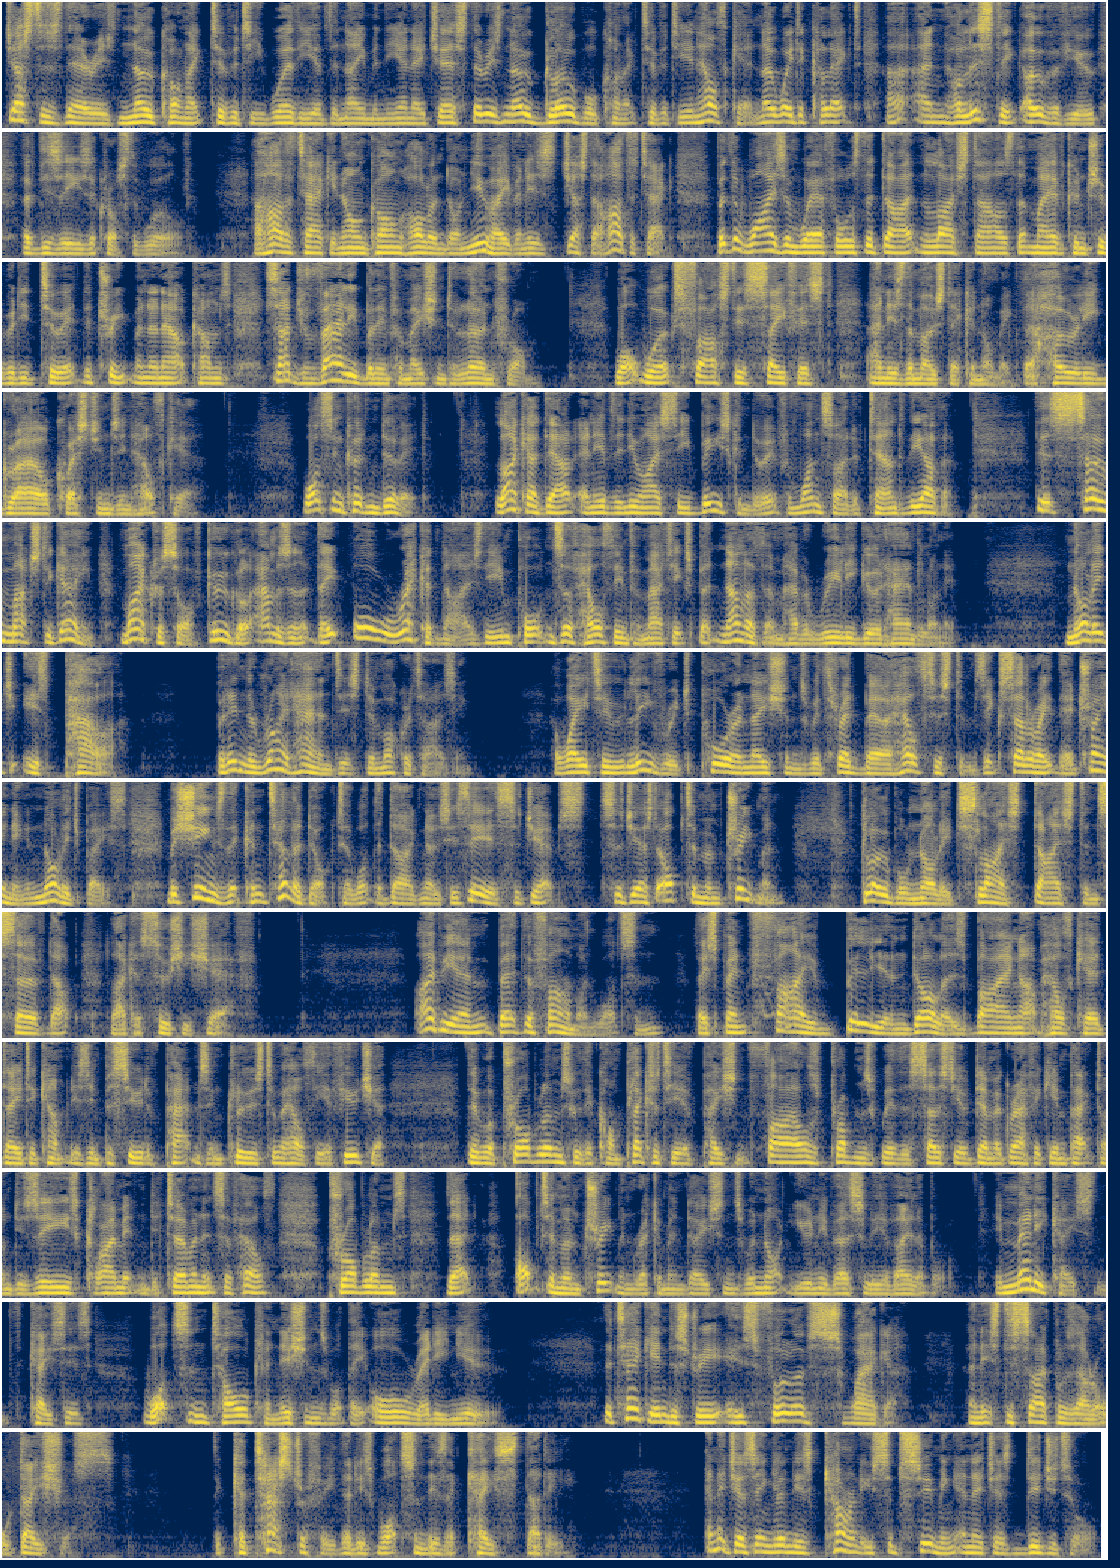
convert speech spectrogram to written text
Just as there is no connectivity worthy of the name in the NHS, there is no global connectivity in healthcare, no way to collect uh, an holistic overview of disease across the world. A heart attack in Hong Kong, Holland or New Haven is just a heart attack, but the whys and wherefores, the diet and lifestyles that may have contributed to it, the treatment and outcomes, such valuable information to learn from what works fastest, safest, and is the most economic, the holy grail questions in healthcare. Watson couldn't do it. Like I doubt any of the new ICBs can do it from one side of town to the other. There's so much to gain. Microsoft, Google, Amazon, they all recognize the importance of health informatics, but none of them have a really good handle on it. Knowledge is power, but in the right hands, it's democratizing a way to leverage poorer nations with threadbare health systems, accelerate their training and knowledge base. Machines that can tell a doctor what the diagnosis is, suggest, suggest optimum treatment. Global knowledge sliced, diced and served up like a sushi chef. IBM bet the farm on Watson. They spent $5 billion buying up healthcare data companies in pursuit of patents and clues to a healthier future. There were problems with the complexity of patient files, problems with the socio-demographic impact on disease, climate and determinants of health, problems that optimum treatment recommendations were not universally available. In many cases, cases, Watson told clinicians what they already knew. The tech industry is full of swagger and its disciples are audacious. The catastrophe that is Watson is a case study. NHS England is currently subsuming NHS Digital.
